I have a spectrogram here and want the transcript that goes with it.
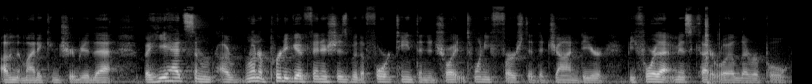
um, that might have contributed to that. But he had some a run of pretty good finishes with a 14th in Detroit and 21st at the John Deere before that missed cut at Royal Liverpool.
